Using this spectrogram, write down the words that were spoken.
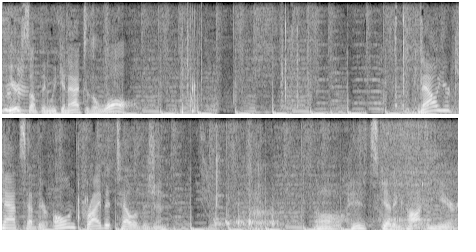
Here's something we can add to the wall. Now your cats have their own private television. Oh, it's getting hot in here.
